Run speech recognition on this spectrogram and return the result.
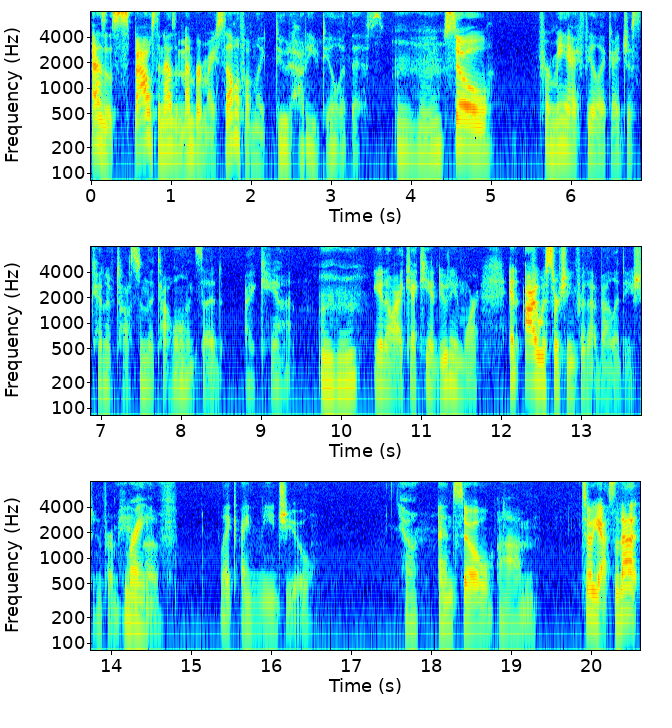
as a spouse and as a member myself, I'm like, dude, how do you deal with this? Mm-hmm. So, for me, I feel like I just kind of tossed in the towel and said, I can't Mm-hmm. you know, I, I can't do it anymore. And I was searching for that validation from him Right. of, like, I need you. Yeah. And so, um, so yeah, so that,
